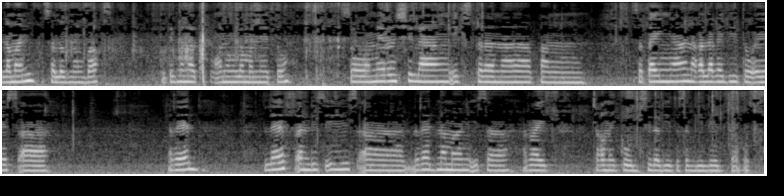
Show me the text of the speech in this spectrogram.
laman sa loob ng box. Titignan natin kung anong laman nito. So, meron silang extra na pang sa tainga. Nakalagay dito is uh, red, left, and this is uh, red naman is uh, right. Tsaka may code sila dito sa gilid. Tapos,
